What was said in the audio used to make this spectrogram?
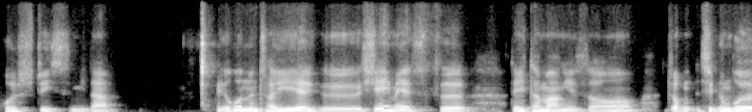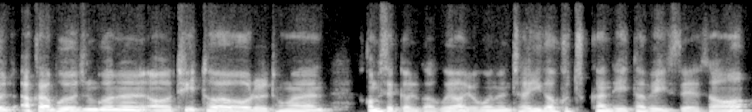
볼 수도 있습니다. 요거는 저희의 그 CMS 데이터망에서 좀 지금 보여 아까 보여준 거는 어 트위터를 통한 검색 결과고요. 요거는 저희가 구축한 데이터베이스에서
